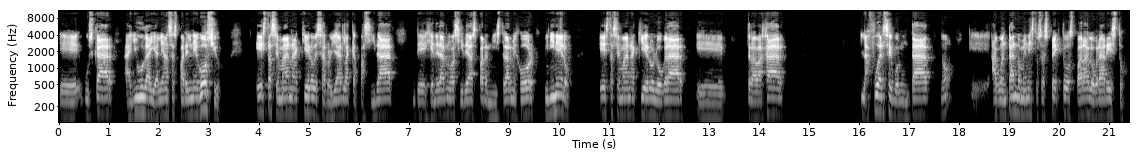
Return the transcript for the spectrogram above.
eh, buscar ayuda y alianzas para el negocio. Esta semana quiero desarrollar la capacidad de generar nuevas ideas para administrar mejor mi dinero. Esta semana quiero lograr eh, trabajar la fuerza y voluntad, ¿no? Eh, aguantándome en estos aspectos para lograr esto.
